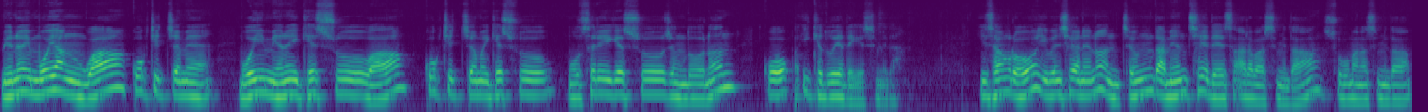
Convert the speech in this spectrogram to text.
면의 모양과 꼭지점의 모인 면의 개수와 꼭지점의 개수, 모서리 개수 정도는 꼭 익혀둬야 되겠습니다. 이상으로 이번 시간에는 정다면체에 대해서 알아봤습니다. 수고 많았습니다.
